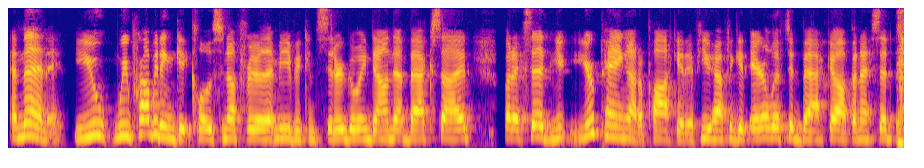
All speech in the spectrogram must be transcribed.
And then you, we probably didn't get close enough for that me even consider going down that backside. But I said, you're paying out of pocket if you have to get airlifted back up. And I said,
